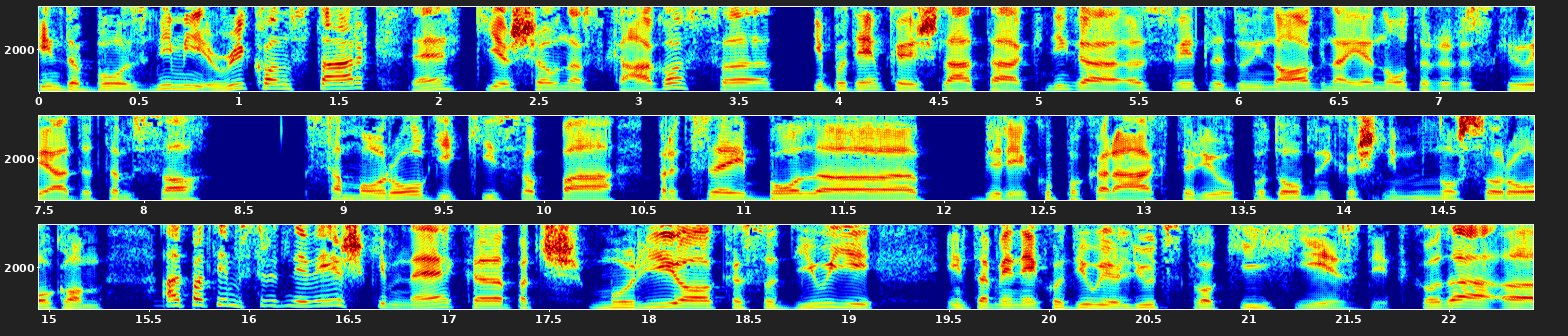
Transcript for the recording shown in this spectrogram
In da bo z njimi Recon Stark, ne, ki je šel na Skagos, eh, in potem, ko je šla ta knjiga eh, Svet ledu in ogna, je noter razkril, ja, da tam so samorogi, ki so pa precej bolj, eh, bi rekel, po karakterju podobni kakšnim nosorogom ali pa tem srednjeveškim, ki pač morijo, ki so divji in tam je neko divje ljudstvo, ki jih jezdi. Tako da uh,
